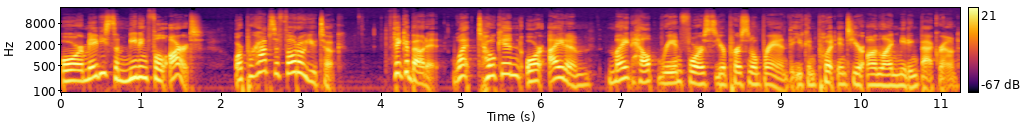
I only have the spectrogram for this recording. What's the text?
or maybe some meaningful art, or perhaps a photo you took. Think about it. What token or item might help reinforce your personal brand that you can put into your online meeting background?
